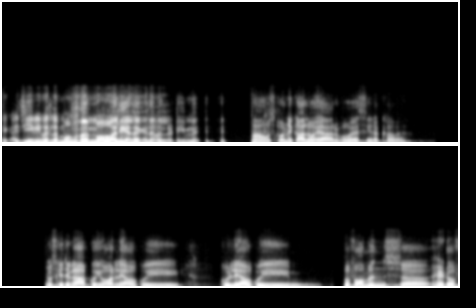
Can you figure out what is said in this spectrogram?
ایک عجیب ہی مطلب ماحول ہی الگ ہے نا مطلب ٹیم میں۔ ہاں اس کو نکالو یار وہ ایسے ہی رکھا ہوا ہے۔ اس کی جگہ آپ کوئی اور لے آؤ کوئی کوئی لے آؤ کوئی پرفارمنس ہیڈ آف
